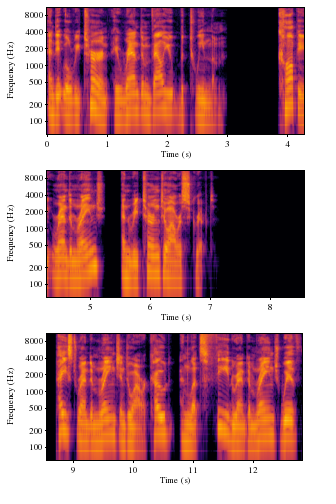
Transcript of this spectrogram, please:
and it will return a random value between them copy random range, and return to our script. Paste random range into our code, and let's feed random range with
